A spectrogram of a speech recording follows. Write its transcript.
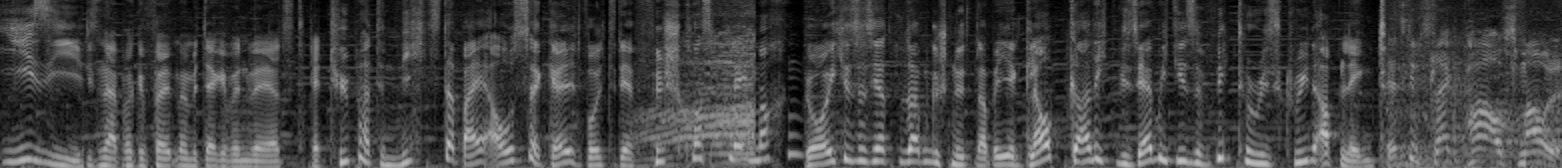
easy. Die Sniper gefällt mir, mit der gewinnen wir jetzt. Der Typ hatte nichts dabei außer Geld. Wollte der Fisch-Cosplay machen? Für euch ist es ja zusammengeschnitten, aber ihr glaubt gar nicht, wie sehr mich diese Victory-Screen ablenkt. Jetzt gibt's gleich Paar aufs Maul.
